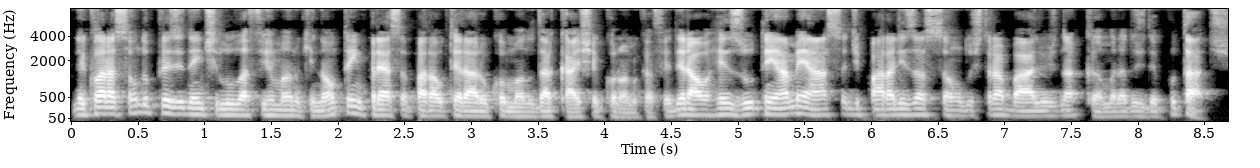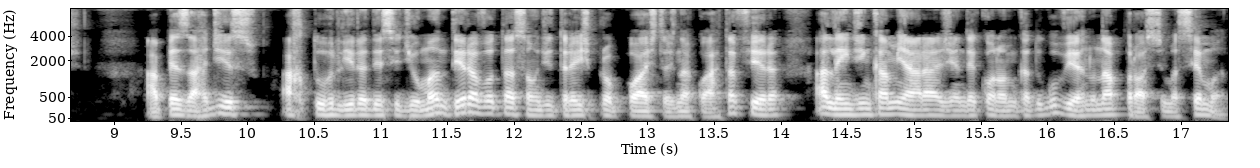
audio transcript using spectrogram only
declaração do presidente Lula afirmando que não tem pressa para alterar o comando da Caixa Econômica Federal resulta em ameaça de paralisação dos trabalhos na Câmara dos Deputados. Apesar disso, Arthur Lira decidiu manter a votação de três propostas na quarta-feira, além de encaminhar a agenda econômica do governo na próxima semana.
